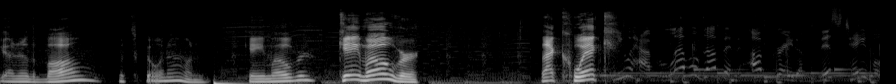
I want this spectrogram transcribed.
Got another ball? What's going on? Game over? Game over? That quick? You have leveled up an upgrade of this table.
